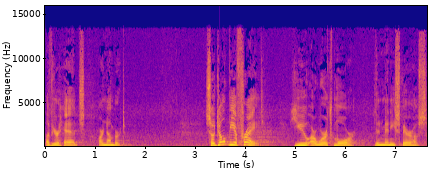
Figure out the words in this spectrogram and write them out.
of your heads are numbered. So don't be afraid. You are worth more than many sparrows.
